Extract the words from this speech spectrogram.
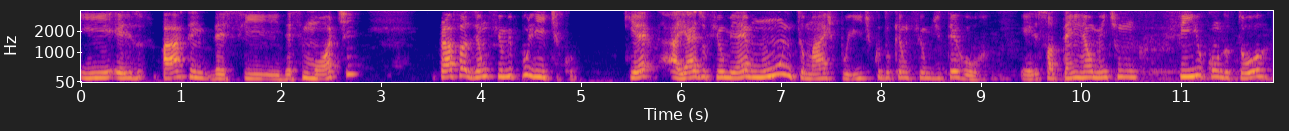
e eles partem desse, desse mote para fazer um filme político, que é, aliás, o filme é muito mais político do que um filme de terror. Ele só tem realmente um fio condutor,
